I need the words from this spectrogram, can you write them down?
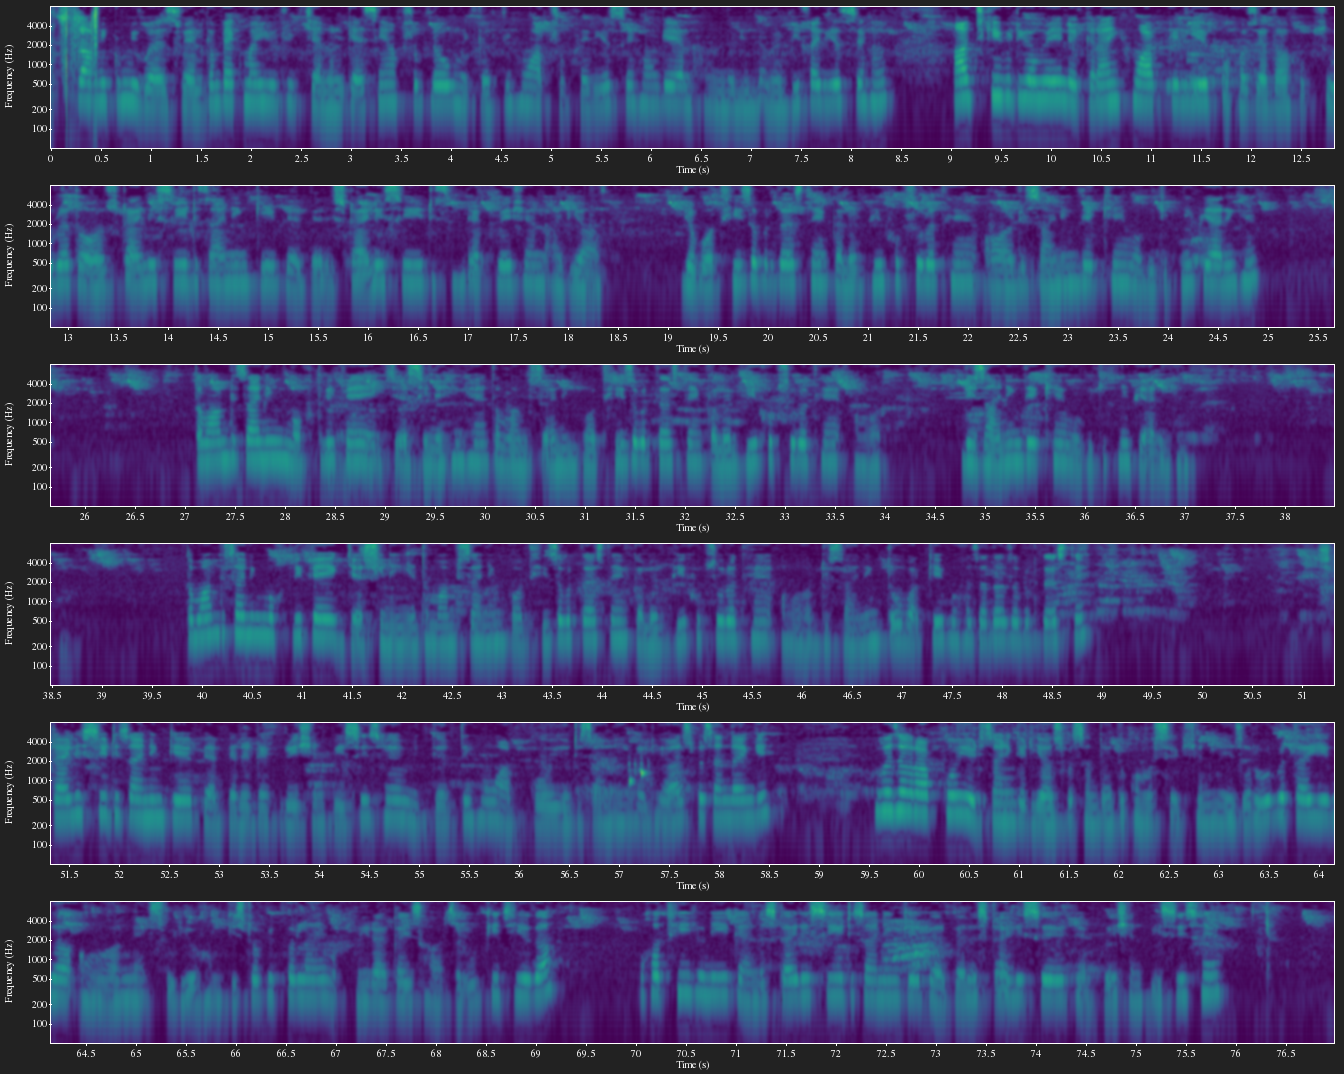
Allam viewers welcome back my YouTube channel. कैसे हैं आप सब लोग? उम्मीद करती हूँ आप सब खैरियत से होंगे। अल्हम्दुलिल्लाह, मैं भी खैरियत से हूँ। आज की वीडियो में लेकर आई हूँ आपके लिए बहुत ज़्यादा खूबसूरत और स्टाइलिश सी डिज़ाइनिंग की प्यार प्यारी स्टाइलिश सी डेकोरेशन आइडियाज़। जो बहुत ही ज़बरदस्त हैं, कलर भी खूबसूरत हैं और डिज़ाइनिंग देखें, वो भी कितनी प्यारी हैं। तमाम डिज़ाइनिंग मुख्तलिफ़ हैं, एक जैसी नहीं हैं। तमाम डिज़ाइनिंग बहुत ही ज़बरदस्त हैं, कलर भी खूबसूरत हैं और डिज़ाइनिंग देखें, वो भी कितनी प्यारी हैं। तमाम डिज़ाइनिंग मुख्तलिफ़ है, एक जैसी नहीं है। तमाम डिज़ाइनिंग बहुत ही ज़बरदस्त हैं, कलर भी खूबसूरत हैं और डिज़ाइनिंग तो वाकई बहुत ज़्यादा ज़बरदस्त है। स्टाइलिश सी डिज़ाइनिंग के प्यारे प्यारे डेकोरेशन पीसेस हैं। उम्मीद करती हूँ आपको ये डिज़ाइनिंग आइडियाज़ पसंद आएँगे। वैसे अगर आपको ये डिज़ाइनिंग आइडियाज़ पसंद आए तो कमेंट सेक्शन में ज़रूर बताइएगा और नेक्स्ट वीडियो हम किस टॉपिक पर लाएँ, अपनी राय का इजहार ज़रूर कीजिएगा। बहुत ही यूनिक एंड स्टाइलिश सी डिज़ाइनिंग के प्यारे प्यारे स्टाइलिश से डेकोरेशन पीसेस हैं।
